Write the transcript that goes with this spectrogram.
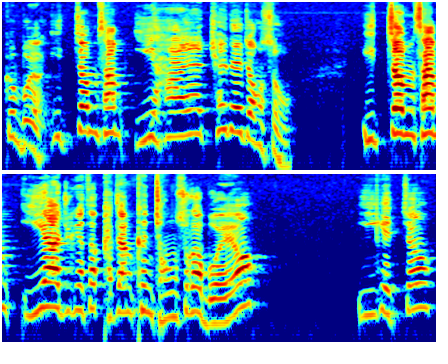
그럼 뭐예요? 2.3 이하의 최대 정수 2.3 이하 중에서 가장 큰 정수가 뭐예요? 2겠죠?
